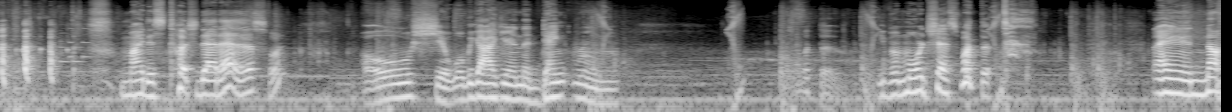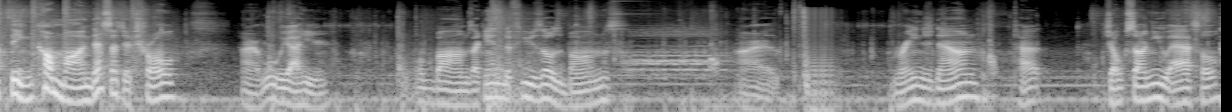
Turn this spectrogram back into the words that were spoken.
Midas touch that ass. What? Oh shit, what we got here in the dank room? What the? Even more chests. What the? and nothing. Come on, that's such a troll. Alright, what we got here? More bombs. I can't defuse those bombs. Alright. Range down. Tap. Joke's on you, asshole.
